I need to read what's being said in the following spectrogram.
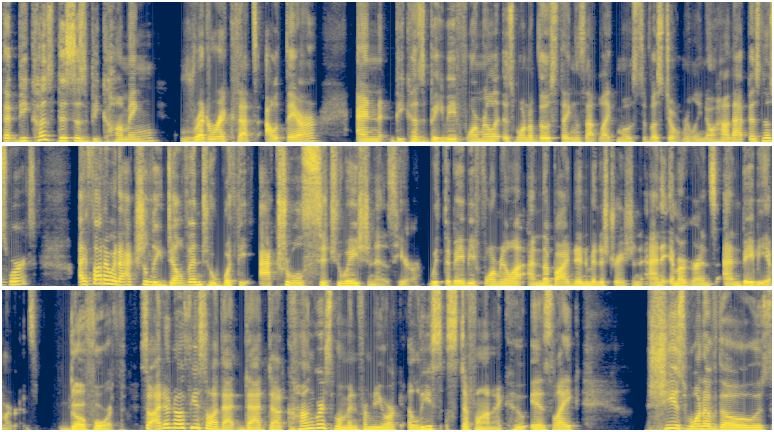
that because this is becoming rhetoric that's out there and because baby formula is one of those things that like most of us don't really know how that business works, I thought I would actually delve into what the actual situation is here with the baby formula and the Biden administration and immigrants and baby immigrants. Go forth. So I don't know if you saw that that uh, congresswoman from New York, Elise Stefanik, who is like she's one of those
